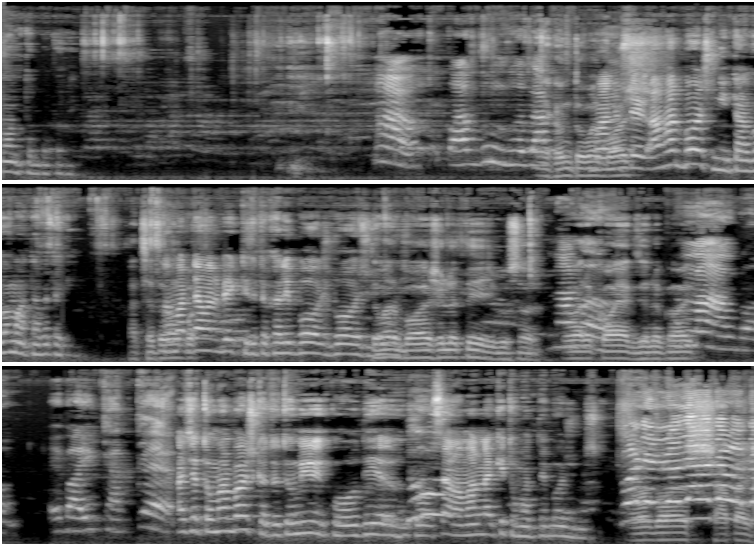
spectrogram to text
মন্তব্য করে মা কদিন এখন তোমার বয়স আমার বয়স নিতে আগো মাথা ব্যথা কি আচ্ছা তোমার আমারটা আমার ব্যক্তিগত খালি বয়স বয়স তোমার বয়স হলো তেইশ বছর তোমার কয় একজনে কয় আচ্ছা তোমার বয়স কত তুমি কো দিয়ে আমার নাকি তোমার বয়স বেশি আমার বয়স সাতাইশ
